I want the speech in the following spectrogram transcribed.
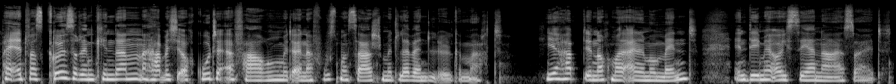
Bei etwas größeren Kindern habe ich auch gute Erfahrungen mit einer Fußmassage mit Lavendelöl gemacht. Hier habt ihr nochmal einen Moment, in dem ihr euch sehr nahe seid.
